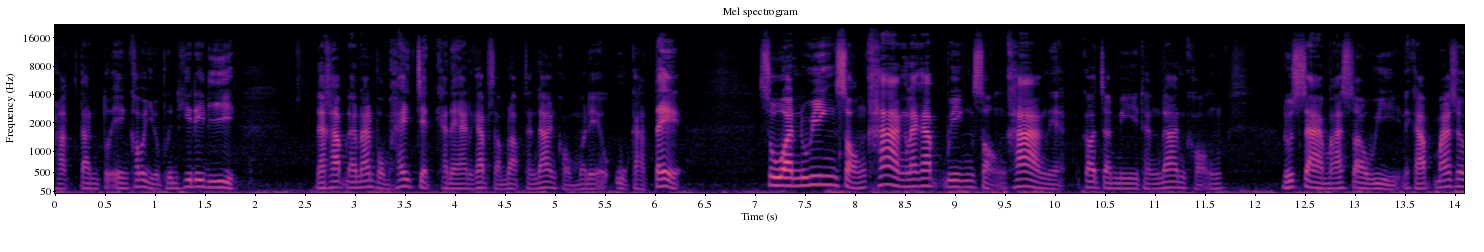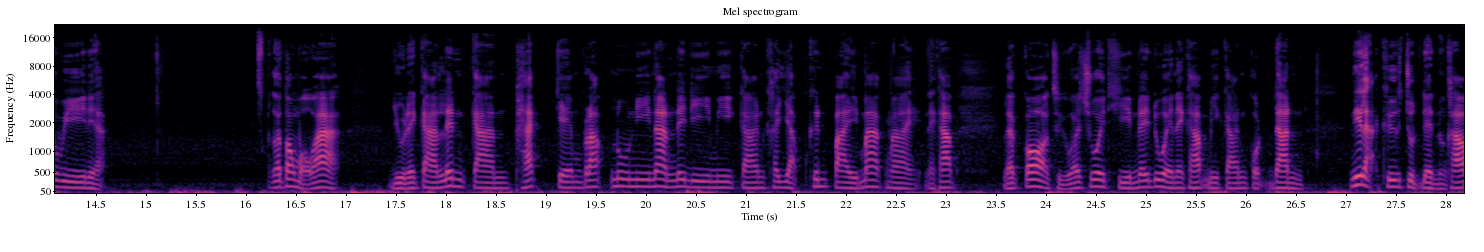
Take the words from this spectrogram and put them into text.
ผลักดันตัวเองเข้าไปอยู่พื้นที่ได้ดี นะครับดังนั้นผมให้ 7 คะแนนครับสำหรับทางด้านของมาเดอูกาเต้ส่วนวิงสองข้างนะครับวิงสองข้างเนี่ยก็จะมีทางด้านของนุสซามาสาวีนะครับมาสาวีเนี่ยก็ต้องบอกว่าอยู่ในการเล่นการแพ็คเกมรับนู่นนี่นั่นได้ดี มีการขยับขึ้นไปมากมายนะครับ แล้วก็ถือว่าช่วยทีมได้ด้วยนะครับ มีการกดดัน นี่แหละคือจุดเด่นของเขา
